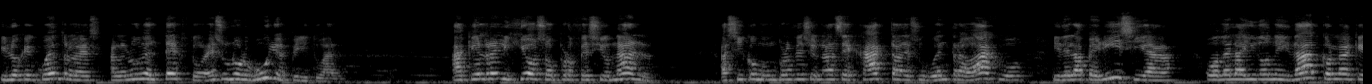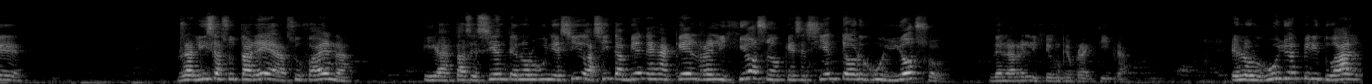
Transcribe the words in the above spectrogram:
Y lo que encuentro es, a la luz del texto, es un orgullo espiritual. Aquel religioso profesional, así como un profesional se jacta de su buen trabajo y de la pericia o de la idoneidad con la que realiza su tarea, su faena, y hasta se siente enorgullecido, así también es aquel religioso que se siente orgulloso de la religión que practica. El orgullo espiritual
